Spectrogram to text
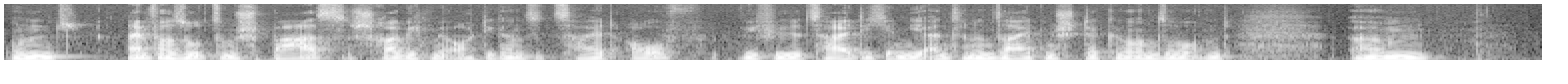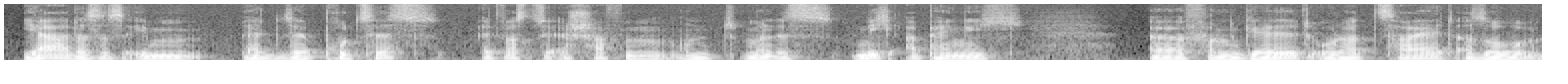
Und einfach so zum Spaß schreibe ich mir auch die ganze Zeit auf, wie viel Zeit ich in die einzelnen Seiten stecke und so. Und ähm, ja, das ist eben ja, der Prozess, etwas zu erschaffen. Und man ist nicht abhängig äh, von Geld oder Zeit. Also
